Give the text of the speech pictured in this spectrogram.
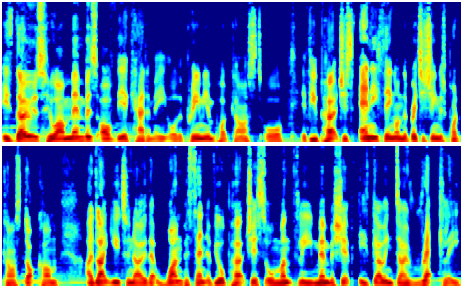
is those who are members of the Academy or the Premium Podcast, or if you purchase anything on the BritishEnglishPodcast.com, I'd like you to know that 1% of your purchase or monthly membership is going directly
